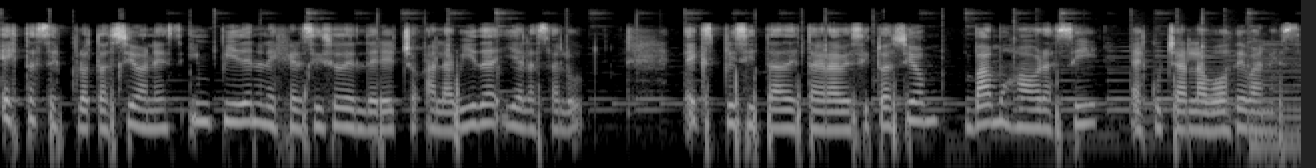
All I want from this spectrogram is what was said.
Estas explotaciones impiden el ejercicio del derecho a la vida y a la salud explicitada esta grave situación, vamos ahora sí a escuchar la voz de Vanessa.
